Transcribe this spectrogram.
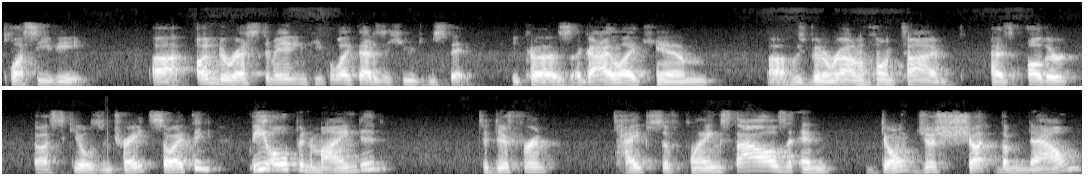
plus EV. Uh, underestimating people like that is a huge mistake because a guy like him, uh, who's been around a long time, has other uh, skills and traits. So I think be open minded to different types of playing styles and don't just shut them down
